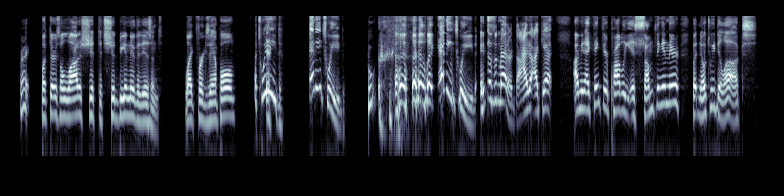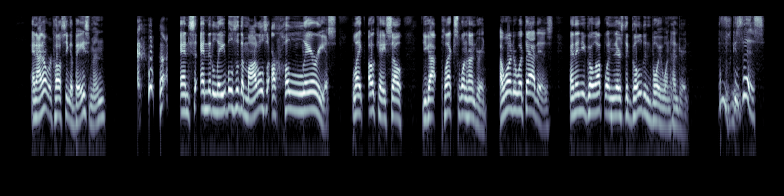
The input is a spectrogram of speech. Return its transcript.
Right. But there's a lot of shit that should be in there that isn't. Like for example, a tweed, any tweed. Who- like any tweed. It doesn't matter. I, I can't. I mean, I think there probably is something in there, but no tweed deluxe. And I don't recall seeing a Bassman. and and the labels of the models are hilarious. Like, okay, so you got Plex 100. I wonder what that is. And then you go up when there's the Golden Boy 100. The fuck is this?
